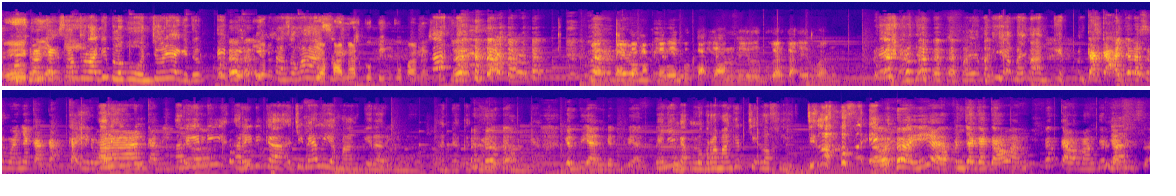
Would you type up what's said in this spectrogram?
Eh, Kayak satu lagi belum muncul ya gitu. Eh, Iya. langsung Iya masuk. panas kupingku panas. Yang Baru banyak dirumpi. absen itu Kak Yanti bukan Kak Irwan. Banyak iya banyak mangkit. Kakak aja lah semuanya kakak. Kak Irwan, Hari ini- Kak Didyo. Hari ini hari ini Kak Cimeli yang mangkir hari ini. Ada kegiatan. Gantian, gantian. Kayaknya nggak belum pernah mangkir Cik Lovely. Cik Lovely. Oh iya, penjaga gawang. Kalau mangkir nggak Ya. bisa.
